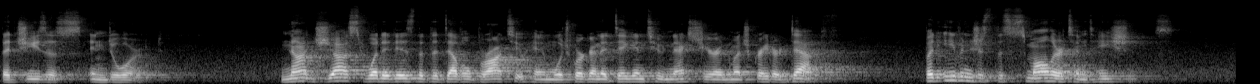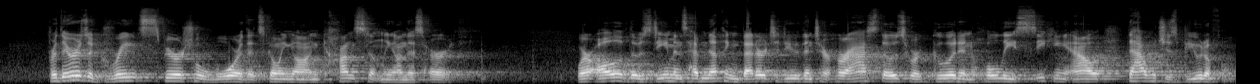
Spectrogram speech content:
that Jesus endured. Not just what it is that the devil brought to him, which we're going to dig into next year in much greater depth, but even just the smaller temptations. For there is a great spiritual war that's going on constantly on this earth where all of those demons have nothing better to do than to harass those who are good and holy, seeking out that which is beautiful.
